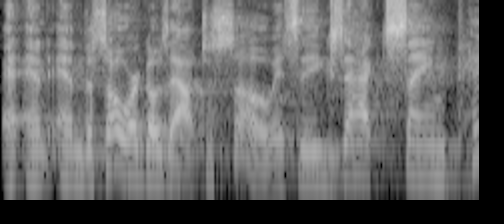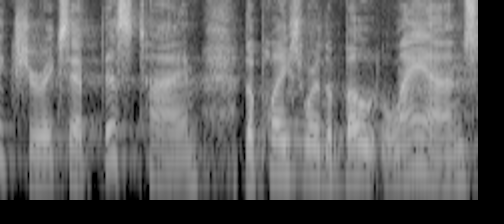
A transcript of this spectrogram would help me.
And, and, the sower goes out to sow. It's the exact same picture, except this time the place where the boat lands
